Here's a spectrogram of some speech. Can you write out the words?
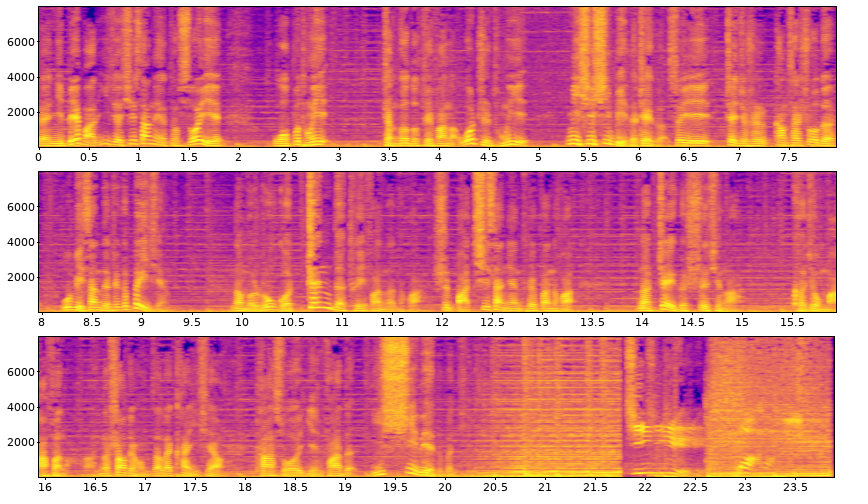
对你别把一九七三那个投，所以我不同意，整个都推翻了。我只同意密西西比的这个，所以这就是刚才说的五比三的这个背景。那么如果真的推翻了的话，是把七三年推翻的话，那这个事情啊，可就麻烦了啊。那稍等会儿我们再来看一下它所引发的一系列的问题。今日话题。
